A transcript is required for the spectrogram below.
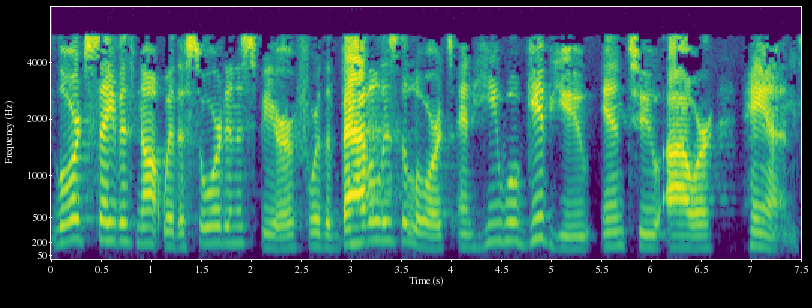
Lord saveth not with a sword and a spear, for the battle is the Lord's, and he will give you into our hands.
